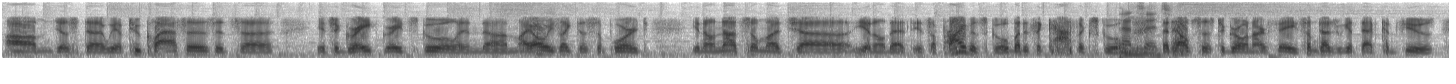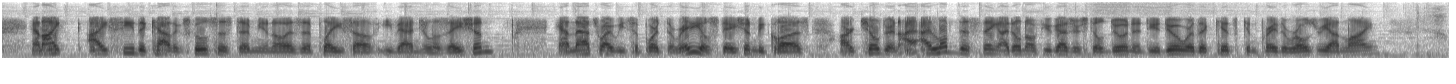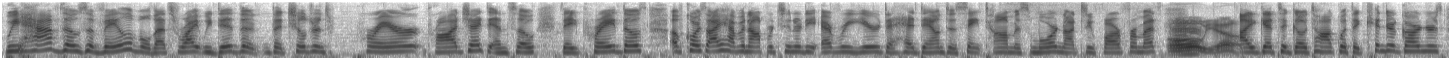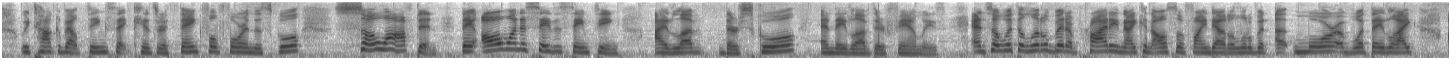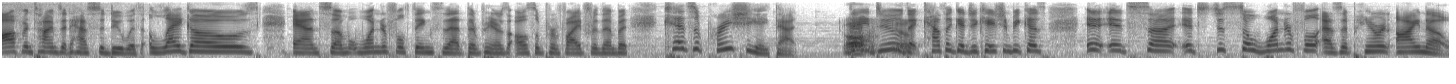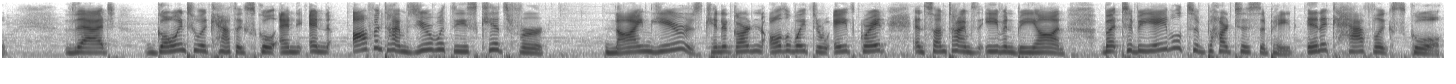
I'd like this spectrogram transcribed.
Um, just uh, we have two classes. It's uh, it's a great, great school, and um, I always like to support. You know, not so much, uh, you know, that it's a private school, but it's a Catholic school that helps us to grow in our faith. Sometimes we get that confused. And I, I see the Catholic school system, you know, as a place of evangelization. And that's why we support the radio station because our children. I, I love this thing. I don't know if you guys are still doing it. Do you do it where the kids can pray the rosary online? We have those available. That's right. We did the the children's prayer project and so they prayed those of course i have an opportunity every year to head down to st thomas more not too far from us Oh yeah. I get to go talk with the kindergartners. We talk about things that kids are thankful for in the school. So often, they all want to say the same thing. I love their school and they love their families. And so, with a little bit of prodding, I can also find out a little bit uh, more of what they like. Oftentimes, it has to do with Legos and some wonderful things that their parents also provide for them. But kids appreciate that. They Oh, do yeah. that Catholic education because it, it's uh, it's just so wonderful as a parent. I know that going to a Catholic school and and oftentimes you're with these kids for nine years, kindergarten all the way through eighth grade, and sometimes even beyond. But to be able to participate in a Catholic school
